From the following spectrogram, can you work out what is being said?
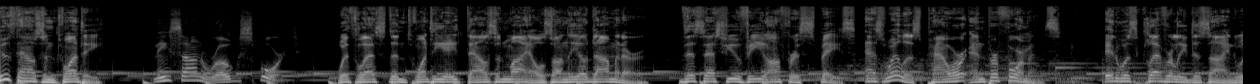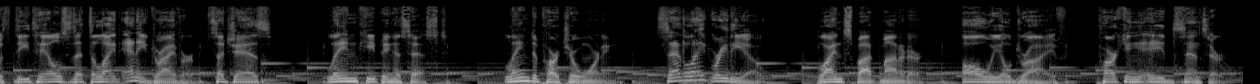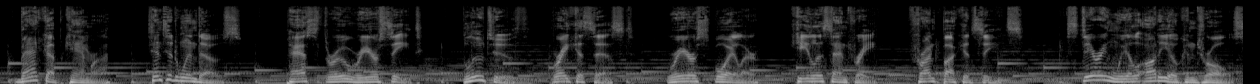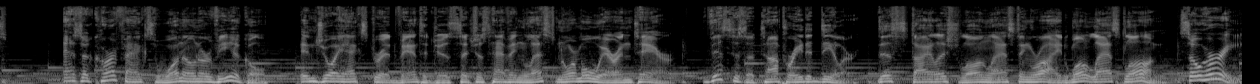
2020 Nissan Rogue Sport. with less than 28,000 miles on the odometer. This SUV offers space as well as power and performance. It was cleverly designed with details that delight any driver, such as lane keeping assist, lane departure warning, satellite radio, blind spot monitor, all-wheel drive, parking aid sensor, backup camera, tinted windows, pass-through rear seat, Bluetooth, brake assist, rear spoiler, keyless entry, front bucket seats, steering wheel audio controls. As a Carfax one-owner vehicle, enjoy extra advantages such as having less normal wear and tear. This is a top-rated dealer. This stylish, long-lasting ride won't last long, so hurry!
